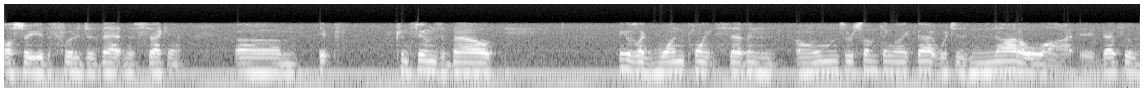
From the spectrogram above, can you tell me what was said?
I'll show you the footage of that in a second. Um, it consumes about, I think it was like 1.7 ohms or something like that, which is not a lot. It, that's a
